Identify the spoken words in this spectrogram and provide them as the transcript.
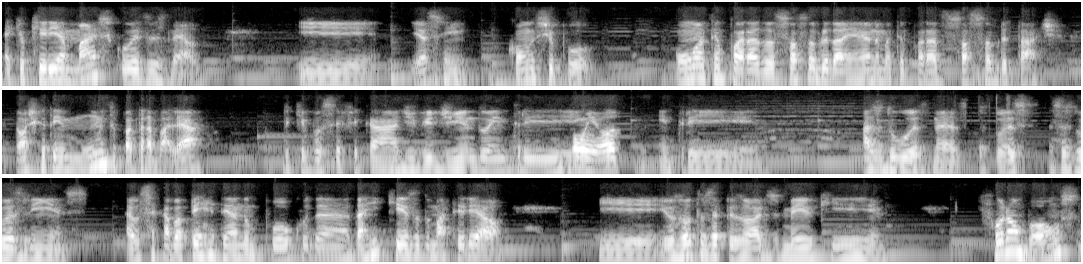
é que eu queria mais coisas nela. E, e assim, como tipo, uma temporada só sobre Diana e uma temporada só sobre Tati. Então acho que tem muito para trabalhar do que você ficar dividindo entre um e outro. entre as duas, né? Essas duas, essas duas linhas. Aí você acaba perdendo um pouco da, da riqueza do material. E, e os outros episódios meio que foram bons,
